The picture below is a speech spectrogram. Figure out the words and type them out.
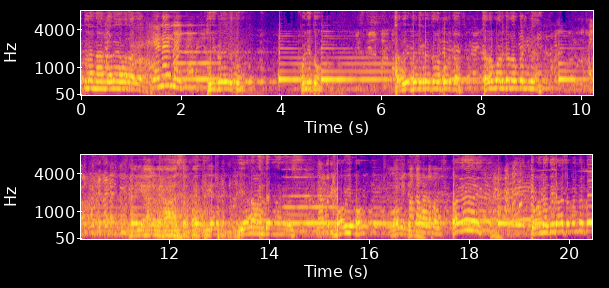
बाय तुला नांदायला यावं लागेल. येणार नाही. तू इकडे ये तू. कोण येतो? चल एक जण इकडे चला बोल का चला बोल का लवकर इकडे. नाही आलं बाई हा असं. याला म्हणते माणूस. भाऊ ये भाऊ. भाऊ येते पक्का अय तोंडा दिला असं म्हण नको.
